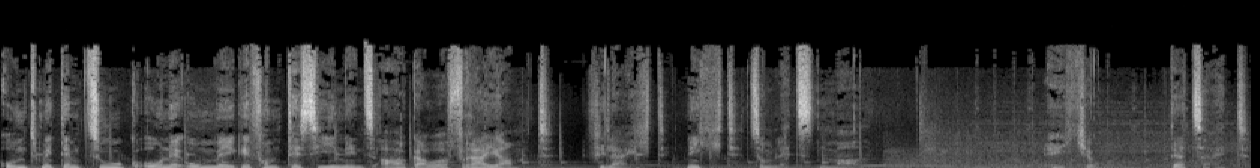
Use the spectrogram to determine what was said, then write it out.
Und mit dem Zug ohne Umwege vom Tessin ins Aargauer Freiamt vielleicht nicht zum letzten Mal. Echo der Zeit.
